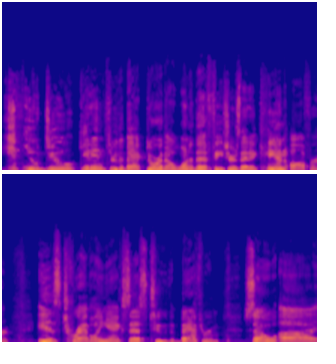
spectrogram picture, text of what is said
if you do get in through the back door, though, one of the features that it can offer is traveling access to the bathroom. So, uh,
